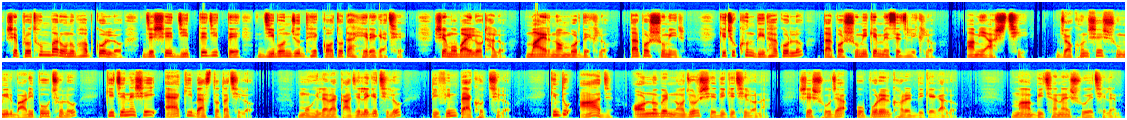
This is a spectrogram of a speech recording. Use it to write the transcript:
সে প্রথমবার অনুভব করল যে সে জিততে জিততে জীবনযুদ্ধে কতটা হেরে গেছে। সে মোবাইল ওঠাল, মায়ের নম্বর দেখল, তারপর সুমির। কিছুক্ষণ দ্বিধা করল, তারপর সুমিকে মেসেজ লিখল, আমি আসছি। যখন সে সুমির বাড়ি পৌঁছল, কিচেনে সেই একই ব্যস্ততা ছিল। মহিলারা কাজে লেগেছিল, টিফিন প্যাক হচ্ছিল। কিন্তু আজ অর্ণবের নজর সেদিকে ছিল না। সে সোজা ওপরের ঘরের দিকে গেল। মা বিছানায় শুয়েছিলেন।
